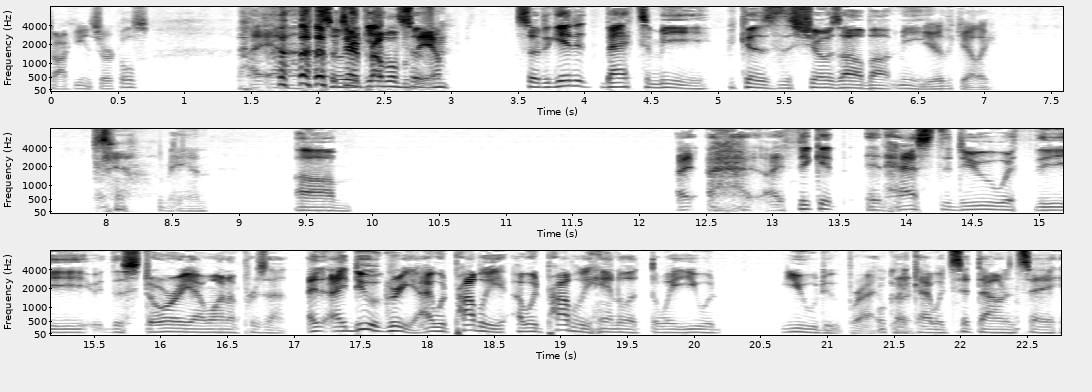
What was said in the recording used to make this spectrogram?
talking in circles, I, uh, so which I get- probably so, am. So to get it back to me, because this show's all about me. You're the Kelly. man. Um, I I think it it has to do with the the story I want to present. I, I do agree. I would probably I would probably handle it the way you would you do, Brett. Okay. Like I would sit down and say,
